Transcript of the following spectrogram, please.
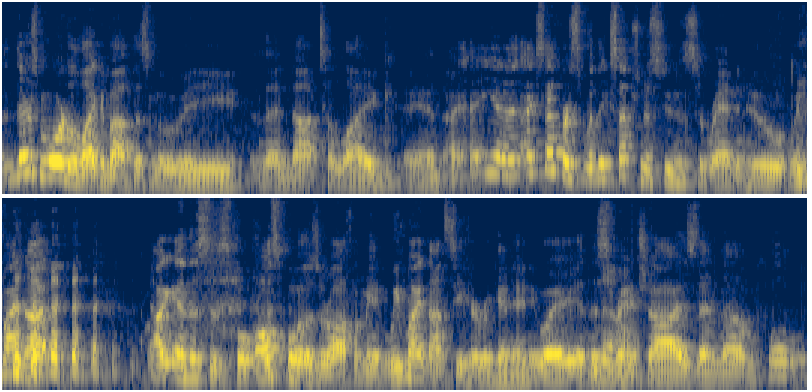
there's more to like about this movie than not to like, and I, I you know, except for with the exception of Susan Sarandon, who we might not. again, this is all spoilers are off. I mean, we might not see her again anyway in this No. franchise, and um, we'll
